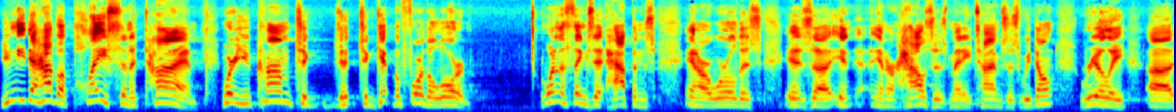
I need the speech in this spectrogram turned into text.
You need to have a place and a time where you come to, to, to get before the Lord. One of the things that happens in our world is, is uh, in, in our houses many times is we don't really uh,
